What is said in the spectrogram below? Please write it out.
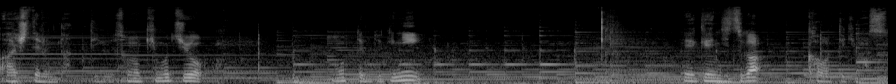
愛してるんだっていうその気持ちを持ってる時に、えー、現実が変わってきます。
